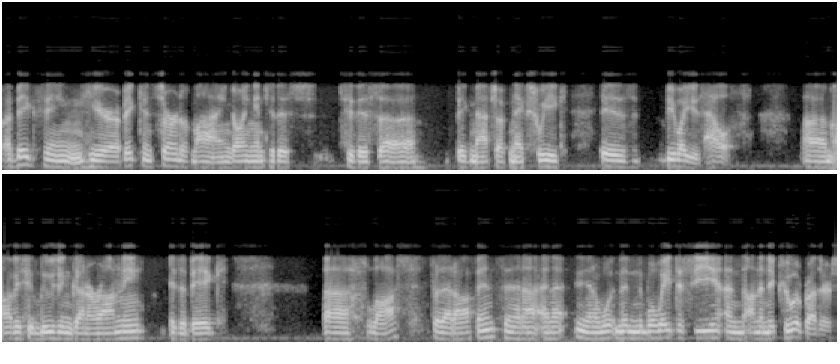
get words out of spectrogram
a big thing here, a big concern of mine going into this to this uh, big matchup next week is BYU's health. Um, obviously, losing Gunnar Romney is a big uh, loss for that offense, and uh, and uh, you know we'll, then we'll wait to see on, on the Nacua brothers.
